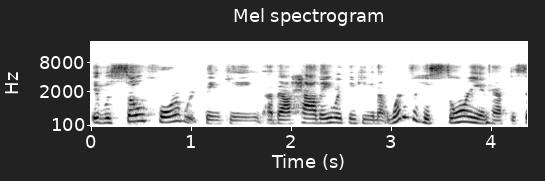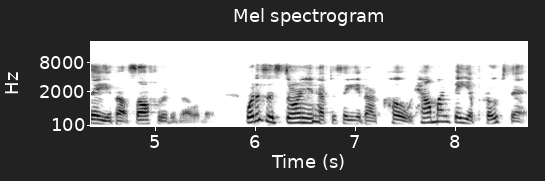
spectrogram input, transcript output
It was so forward thinking about how they were thinking about what does a historian have to say about software development? What does a historian have to say about code? How might they approach that?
